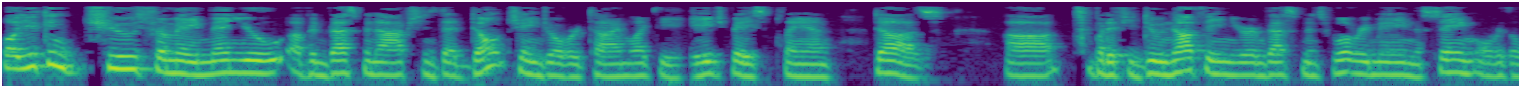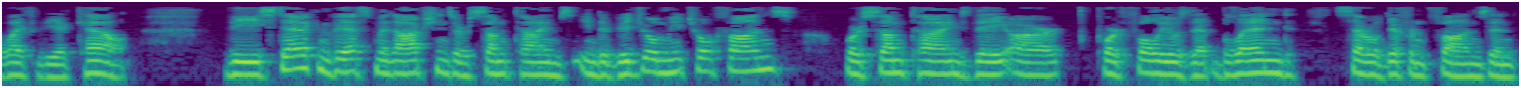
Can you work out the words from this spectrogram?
Well, you can choose from a menu of investment options that don't change over time like the age-based plan does. Uh, but if you do nothing, your investments will remain the same over the life of the account. The static investment options are sometimes individual mutual funds or sometimes they are portfolios that blend several different funds and,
